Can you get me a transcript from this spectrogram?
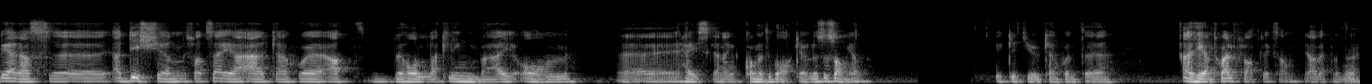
Deras eh, addition så att säga är kanske att behålla Klingberg om eh, Heiskanen kommer tillbaka under säsongen. Vilket ju kanske inte är helt självklart liksom. Jag vet inte. Nej.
